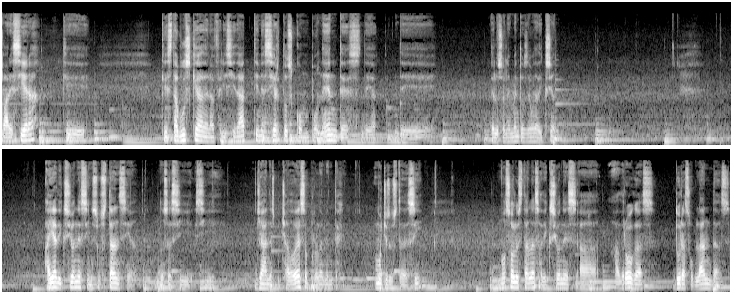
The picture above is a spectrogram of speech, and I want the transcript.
pareciera que que esta búsqueda de la felicidad tiene ciertos componentes de, de, los elementos de una adicción. Hay adicciones sin sustancia. No sé si, ya han escuchado eso, probablemente muchos de ustedes sí. No solo están las adicciones a, a drogas, duras o blandas,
